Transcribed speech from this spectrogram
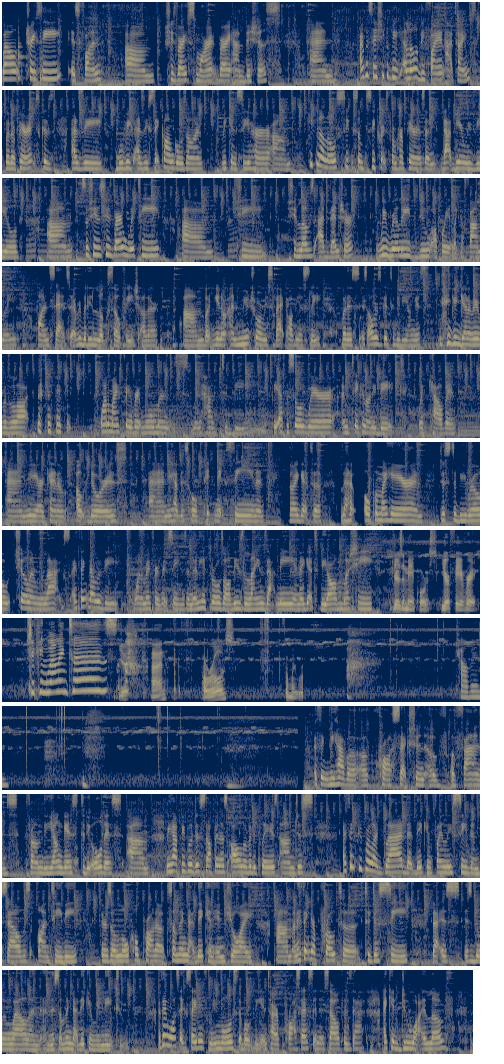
Well, Tracy is fun. Um, she's very smart, very ambitious, and I would say she could be a little defiant at times with her parents because as the movie, as the sitcom goes on, we can see her um, keeping a little se some secrets from her parents and that being revealed. Um, so she's she's very witty. Um, she she loves adventure. We really do operate like a family on set, so everybody looks out for each other. Um, but you know, and mutual respect, obviously. But it's it's always good to be the youngest. you can get away with a lot. One of my favorite moments would have to be the episode where I'm taken on a date with Calvin and we are kind of outdoors and we have this whole picnic scene and you know, I get to let open my hair and just to be real chill and relaxed. I think that would be one of my favorite scenes. And then he throws all these lines at me and I get to be all mushy. There's a main course. Your favorite. Chicken Wellingtons. Yep. and a rose for my rose. Calvin. I think we have a, a cross section of, of, fans from the youngest to the oldest. Um, we have people just stopping us all over the place. Um, just, I think people are glad that they can finally see themselves on TV. There's a local product, something that they can enjoy. Um, and I think they're proud to, to just see that is, is doing well and, and is something that they can relate to. I think what's exciting for me most about the entire process in itself is that I can do what I love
